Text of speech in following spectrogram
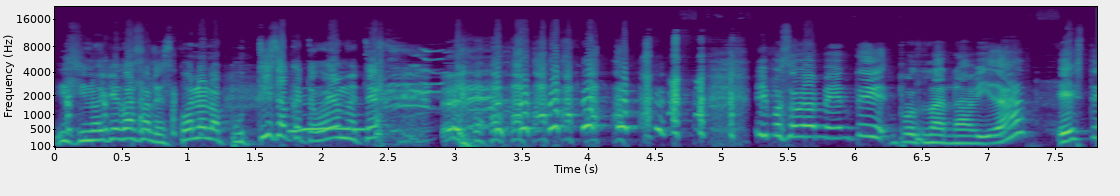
Y si no llegas a la escuela, la putiza que te voy a meter. Y pues obviamente, pues la Navidad, esta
